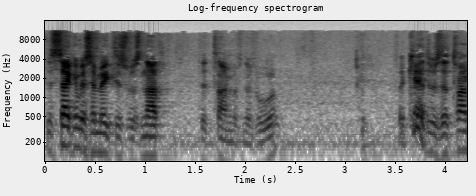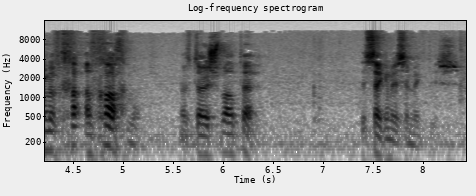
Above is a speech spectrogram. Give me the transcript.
the second Beis was not the time of Nevuah. But it was the time of of of Torah Peh, the second Beis.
